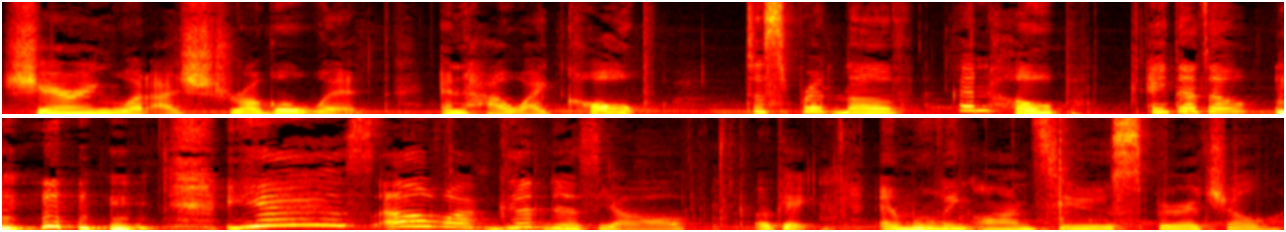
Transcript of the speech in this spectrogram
sharing what I struggle with and how I cope to spread love and hope. Ain't that so? yes. Oh my goodness, y'all. Okay, and moving on to spiritual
